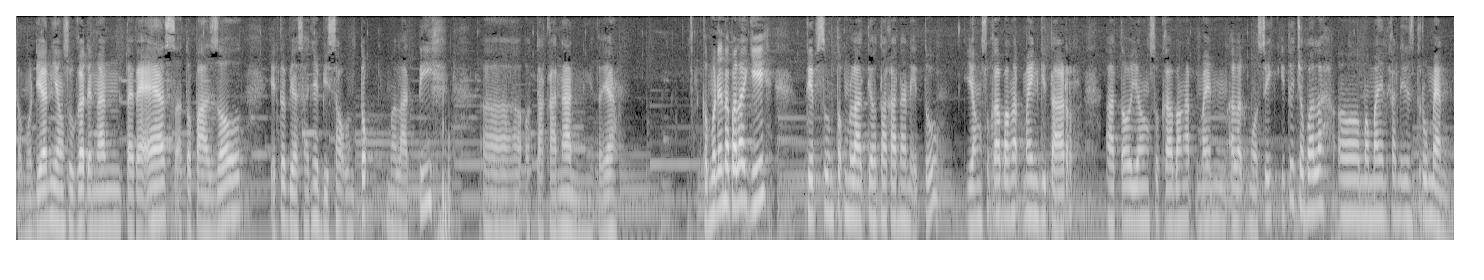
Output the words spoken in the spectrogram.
Kemudian yang suka dengan TTS atau puzzle itu biasanya bisa untuk melatih uh, otak kanan gitu ya. Kemudian apa lagi? Tips untuk melatih otak kanan itu yang suka banget main gitar atau yang suka banget main alat musik itu cobalah uh, memainkan instrumen.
